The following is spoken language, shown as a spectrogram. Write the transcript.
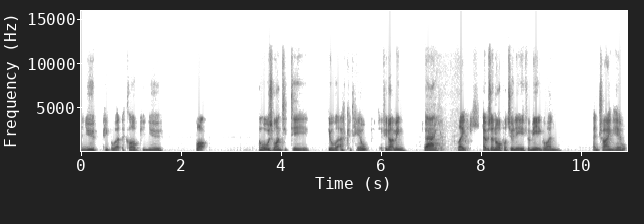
I knew people at the club, you knew, but I always wanted to feel that I could help. If you know what I mean? Aye. Like it was an opportunity for me to go in and try and help,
